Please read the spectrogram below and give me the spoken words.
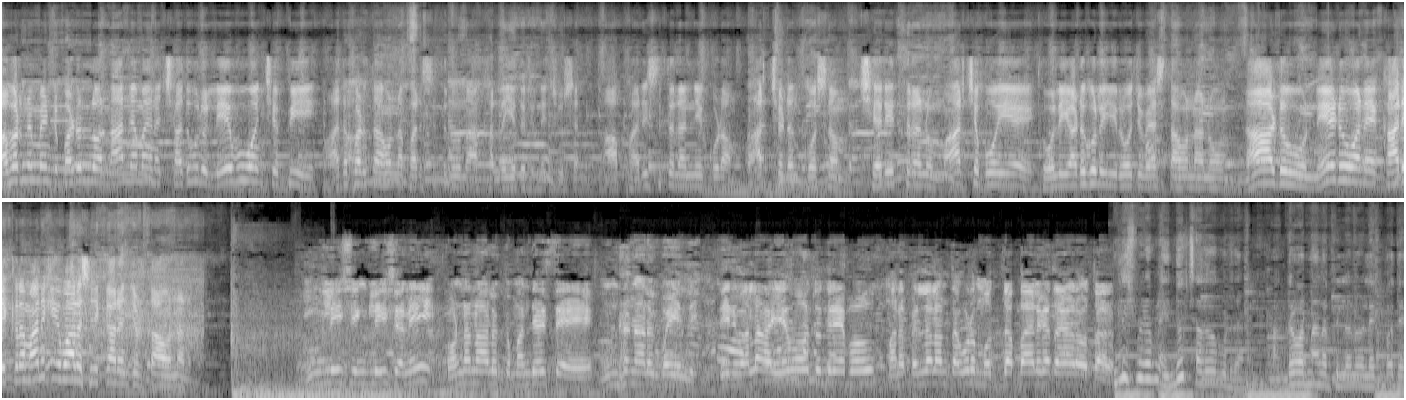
గవర్నమెంట్ బడుల్లో నాణ్యమైన చదువులు లేవు అని చెప్పి బాధపడతా ఉన్న పరిస్థితులు నా కళ్ళ ఎదుటిని చూశాను ఆ పరిస్థితులన్నీ కూడా మార్చడం కోసం చరిత్రను మార్చబోయే తొలి అడుగులు ఈ రోజు వేస్తా ఉన్నాను. నాడు నేడు అనే కార్యక్రమానికి ఇవాళ శ్రీకారం చుడతా ఉన్నాను. ఇంగ్లీష్ ఇంగ్లీష్ అని కొండ నాలుగు మందేస్తే ముండ నాలుగు పోయింది. దీనివల్ల ఏమవుతుంది రేపు? మన పిల్లలంతా కూడా ముద్దబ్బాయిలుగా తయారవుతారు. ఇంగ్లీష్ మీడియంలో ఎందుకు చదవకూడదు? అగ్రవర్ణాల పిల్లలు లేకపోతే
